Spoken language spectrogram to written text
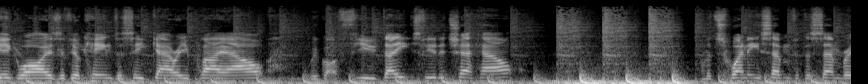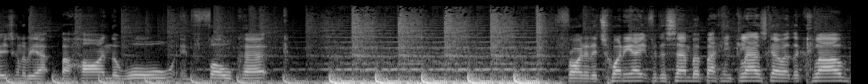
Gig wise, if you're keen to see Gary play out, we've got a few dates for you to check out. On the 27th of December, he's going to be at Behind the Wall in Falkirk. Friday, the 28th of December, back in Glasgow at the club.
